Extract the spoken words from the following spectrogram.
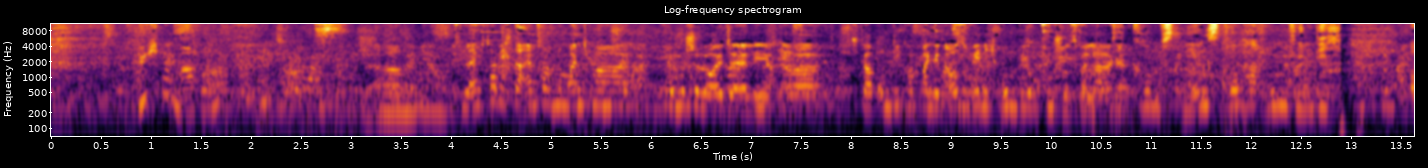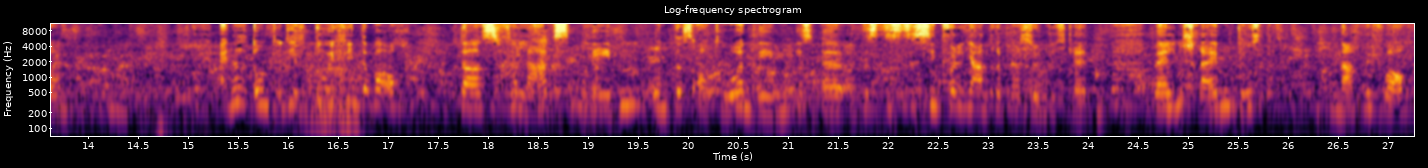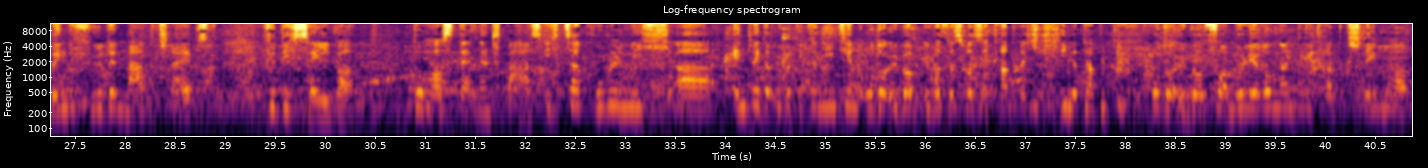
Bücher machen. Ähm, vielleicht habe ich da einfach nur manchmal komische Leute erlebt. Aber ich glaube, um die kommt man genauso wenig rum wie um Zuschussverlage. du kommst nirgendwo herum, finde ich. Und, und, und ich, du, ich finde aber auch, das Verlagsleben und das Autorenleben ist, äh, das, das, das sind völlig andere Persönlichkeiten. Weil schreiben tust nach wie vor, auch wenn du für den Markt schreibst, für dich selber. Du hast deinen Spaß. Ich zerkugel mich äh, entweder über die Kaninchen oder über, über das, was ich gerade recherchiert habe oder über Formulierungen, die ich gerade geschrieben habe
